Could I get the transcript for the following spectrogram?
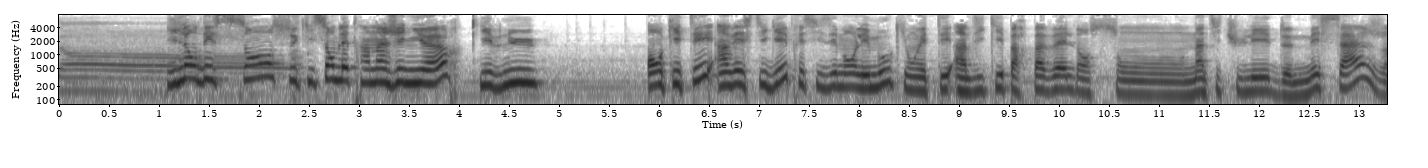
non. Il en descend ce qui semble être un ingénieur qui est venu enquêter, investiguer précisément les mots qui ont été indiqués par Pavel dans son intitulé de message.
